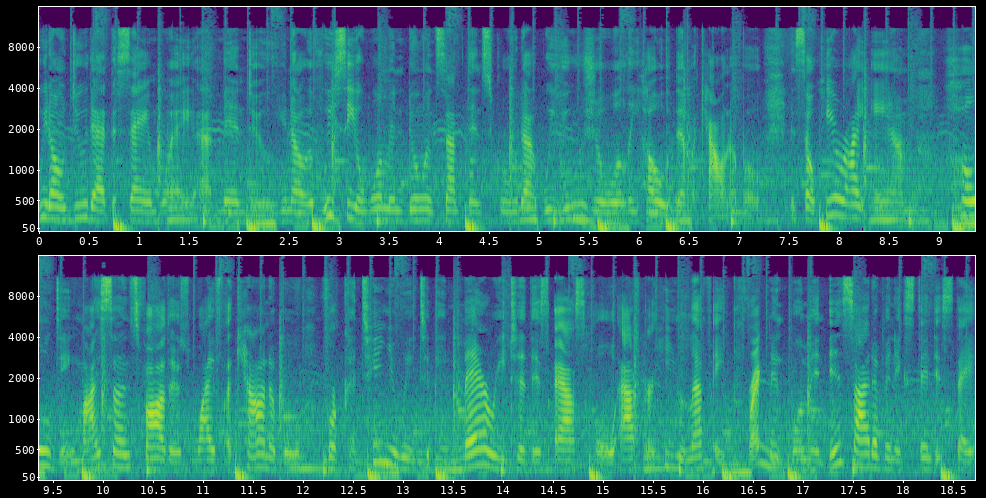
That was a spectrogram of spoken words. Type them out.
we don't do that the same way uh, men do. You know, if we see a woman doing something screwed up, we usually hold them accountable. And so here I am holding my son's father's wife accountable for continuing to be married to this asshole after he left a pregnant woman inside of an extended stay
